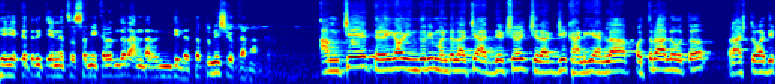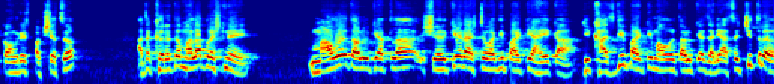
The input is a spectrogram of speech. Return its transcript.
हे एकत्रित येण्याचं समीकरण जर आमदारांनी दिलं तर तुम्ही स्वीकारणार का? आमचे तळेगाव इंदोरी मंडळाचे अध्यक्ष चिरागजी खांडगे यांना पत्र आलं होतं राष्ट्रवादी काँग्रेस पक्षाचं. आता खरं तर मला प्रश्न आहे मावळ तालुक्यातला शेळके राष्ट्रवादी पार्टी आहे का? ही खासगी पार्टी मावळ तालुक्यात झाली असं चित्र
